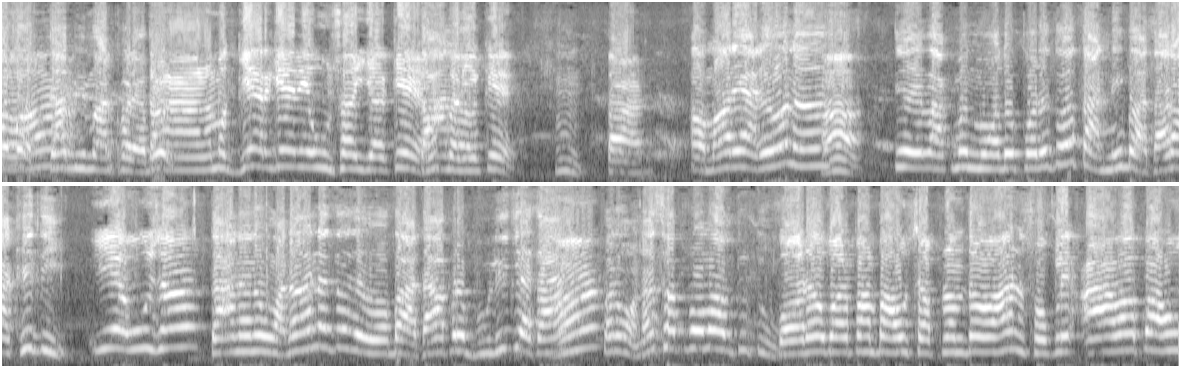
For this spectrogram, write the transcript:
બધા બીમાર બોલ. આમાં ઘેર ઘેર એવું છે યાર કે શું કરીએ કે? હમ. અમારે આર્યો ને હા. તે વાકમાં મોદો પડે તો તારની બાધા રાખી હતી. એવું છે? તાને ઓના ને તો બાધા આપણે ભૂલી ગયા હતા પણ ઓના સપનામાં આવતું તું. બરોબર પણ પાહુ સપનમ તો હા ને છોકરી આવા પાહુ.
